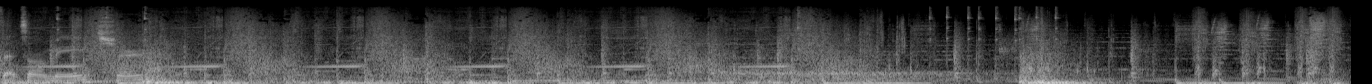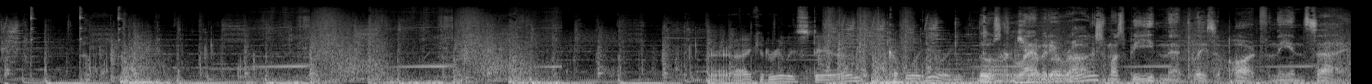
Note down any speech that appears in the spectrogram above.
Guess that's on me, sure. I could really stand a couple of healing. Those calamity rocks must be eating that place apart from the inside.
